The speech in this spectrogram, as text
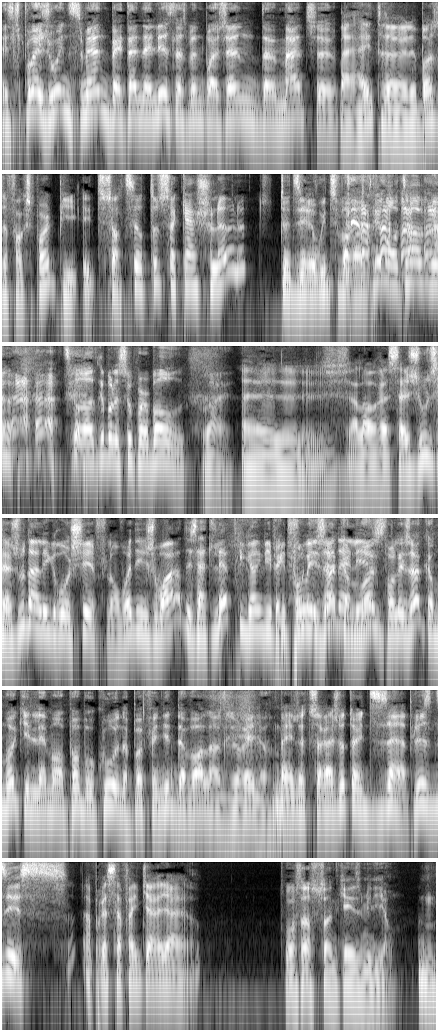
est-ce qu'il pourrait jouer une semaine, ben, être analyste la semaine prochaine d'un match? Euh? Ben, être euh, le boss de Fox Sports, puis sortir tout ce cash-là, là, je te dirais oui, tu vas rentrer, mon Tom, là. Tu vas rentrer pour le Super Bowl. Ouais. Euh, alors, ça joue, ça joue dans les gros chiffres. On voit des joueurs, des athlètes qui gagnent des prix de pour les gens comme moi, Pour les gens comme moi qui l'aiment pas beaucoup, on n'a pas fini de devoir l'endurer, là. Ben, là, tu rajoutes un 10 ans, plus 10 après sa fin de carrière. 375 millions. Hmm.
